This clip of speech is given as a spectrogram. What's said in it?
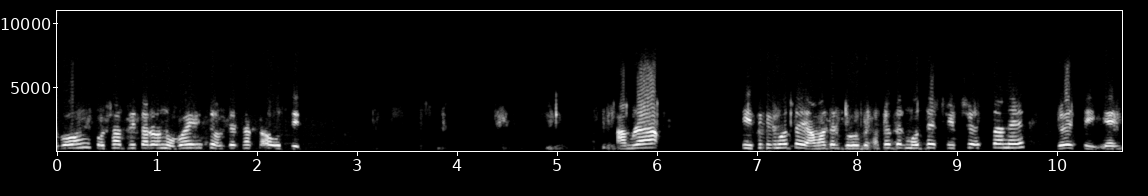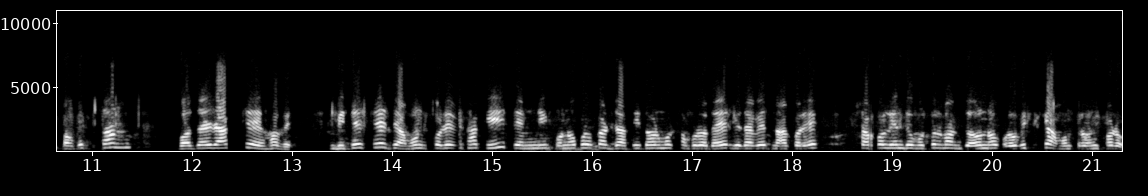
এবং প্রসাদ বিতরণ উভয়ই চলতে থাকা উচিত। আমরা ইতিমধ্যে আমাদের গুরু মধ্যে শীর্ষস্থানে রয়েছি। এই অবস্থান বজায় রাখতে হবে। বিদেশে যেমন করে থাকি, তেমনি কোনো প্রকার জাতি, ধর্ম, সম্প্রদায়ের ভেদাভেদ না করে সকল হিন্দু, মুসলমান যৌন প্রভৃতিকে আমন্ত্রণ করো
